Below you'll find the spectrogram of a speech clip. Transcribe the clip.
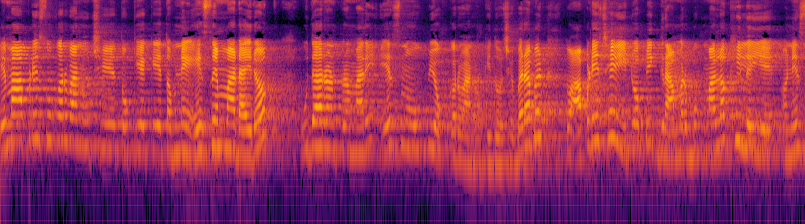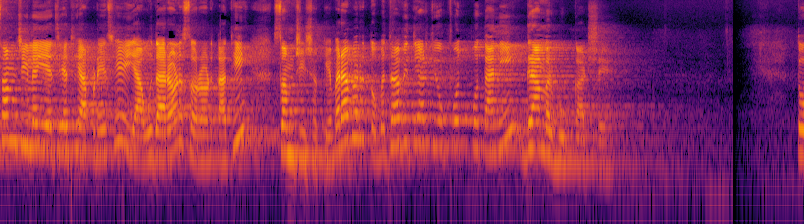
એમાં આપણે શું કરવાનું છે? તો કે કે તમને એસએમમાં ડાયરેક્ટ ઉદાહરણ પ્રમાણે એસનો ઉપયોગ કરવાનો કીધો છે, બરાબર? તો આપણે છે એ ટોપિક ગ્રામર બુકમાં લખી લઈએ અને સમજી લઈએ, જેથી આપણે છે એ આ ઉદાહરણ સરળતાથી સમજી શકીએ, બરાબર? તો બધા વિદ્યાર્થીઓ પોતપોતાની ગ્રામર બુક કાઢશે. તો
